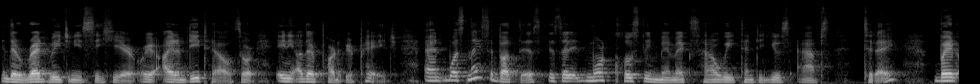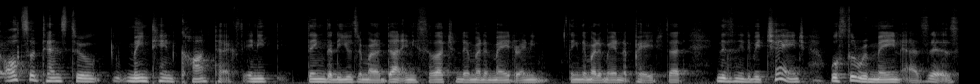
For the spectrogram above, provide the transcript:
in the red region you see here, or your item details, or any other part of your page. And what's nice about this is that it more closely mimics how we tend to use apps today, but it also tends to maintain context. Any thing that the user might have done, any selection they might have made, or anything they might have made in a page that doesn't need to be changed will still remain as is,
